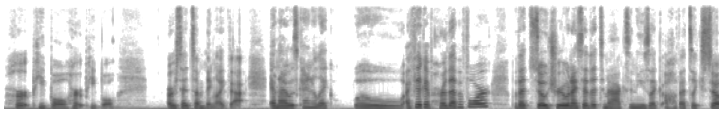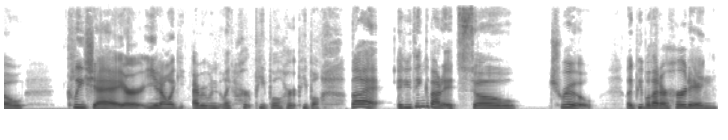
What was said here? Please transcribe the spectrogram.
hurt people, hurt people, or said something like that. And I was kind of like, whoa, I feel like I've heard that before, but that's so true. And I said that to Max, and he's like, oh, that's like so cliche, or, you know, like everyone, like hurt people, hurt people. But if you think about it, it's so true. Like people that are hurting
